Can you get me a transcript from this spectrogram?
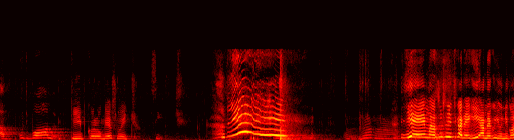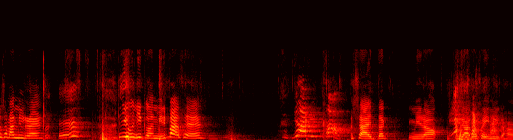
अब कुछ बोल कीप करोगे स्विच ये मनस्वी स्विच करेगी। अब मेरे को यूनिकॉर्न सामान मिल रहा है। यूनिकॉर्न मेरे पास है। शायद तक मेरा इरादा सही नहीं रहा।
